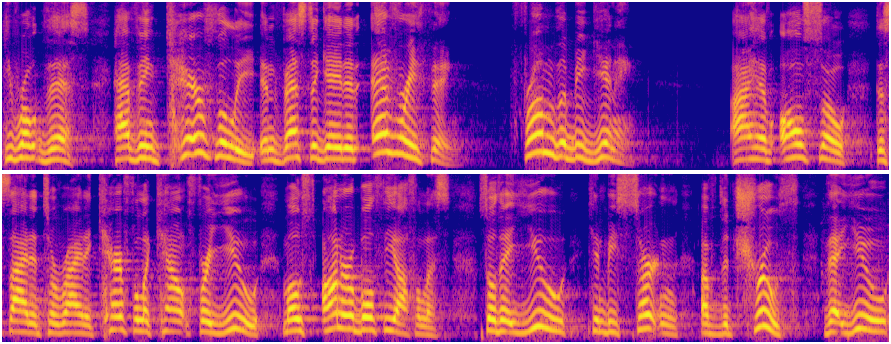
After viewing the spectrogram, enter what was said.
He wrote this having carefully investigated everything from the beginning. I have also decided to write a careful account for you, most honorable Theophilus, so that you can be certain of the truth that you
